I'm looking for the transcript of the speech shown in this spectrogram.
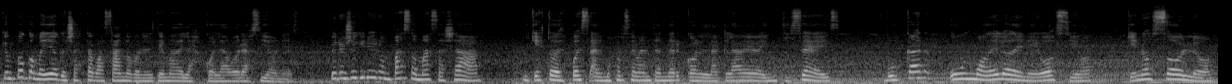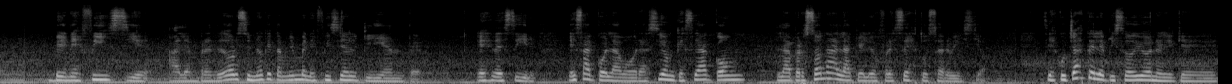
que un poco medio que ya está pasando con el tema de las colaboraciones. Pero yo quiero ir un paso más allá, y que esto después a lo mejor se va a entender con la clave 26, buscar un modelo de negocio que no solo beneficie al emprendedor, sino que también beneficie al cliente. Es decir, esa colaboración que sea con la persona a la que le ofreces tu servicio. Si escuchaste el episodio en el que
